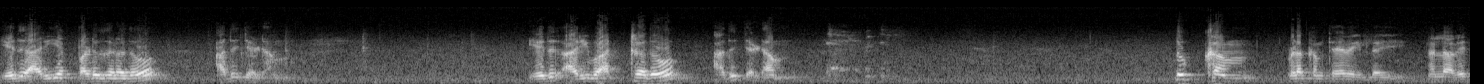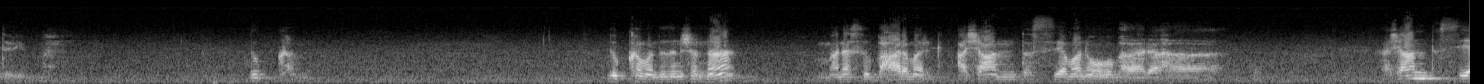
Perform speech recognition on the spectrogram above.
எது அறியப்படுகிறதோ அது ஜடம். எது அறிவு அற்றதோ அது ஜடம். துக்கம் விளக்கம் தேவையில்லை. நல்லாவே தெரியும். துக்கம். துக்கம் வந்ததுன்னு சொன்னா மனசு பாரமா இருக்கு. அசாந்தசிய மனோபார அசாந்தசிய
